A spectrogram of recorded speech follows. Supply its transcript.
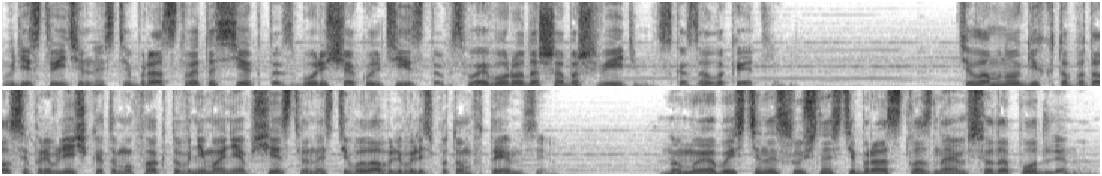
В действительности, братство — это секта, сборище оккультистов, своего рода шабаш ведьм, сказала Кэтлин. Тела многих, кто пытался привлечь к этому факту внимание общественности, вылавливались потом в Темзе. Но мы об истинной сущности братства знаем все доподлинно.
